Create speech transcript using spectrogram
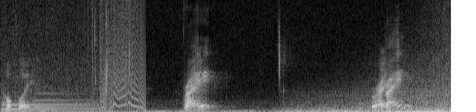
Hopefully. Right? Right? Right?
